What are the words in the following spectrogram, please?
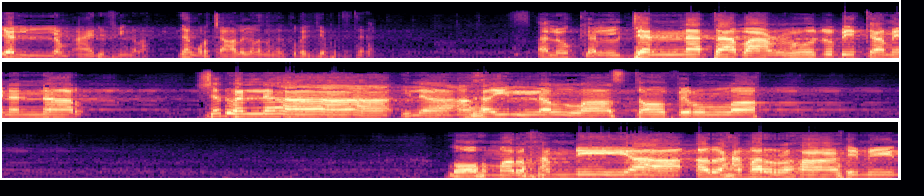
എല്ലാം ആരിഫ്യങ്ങളാണ് ഞാൻ കുറച്ച് ആളുകളെ നിങ്ങൾക്ക് പരിചയപ്പെടുത്തി തരാം أسألك الجنة وأعوذ بك من النار أشهد أن لا إله إلا الله أستغفر الله اللهم ارحمني يا أرحم الراحمين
